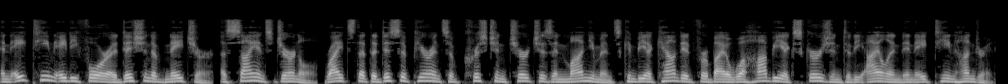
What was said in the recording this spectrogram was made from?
An 1884 edition of Nature, a science journal, writes that the disappearance of Christian churches and monuments can be accounted for by a Wahhabi excursion to the island in 1800.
